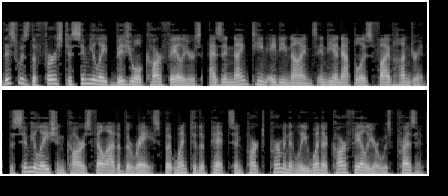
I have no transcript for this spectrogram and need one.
This was the first to simulate visual car failures, as in 1989's Indianapolis 500, the simulation cars fell out of the race but went to the pits and parked permanently when a car failure was present.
